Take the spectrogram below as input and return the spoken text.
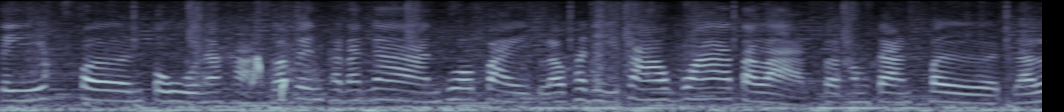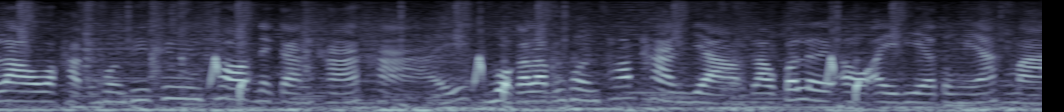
ตีฟเฟิร์นตูนะคะ ก็เป็นพนักงานทั่วไป แล้วพอดีทราบว่าตลาดจะทำการเปิด แล้วเราอะค่ะเป็นคนที่ชื่นชอบในการค้าขาย บวกกับเราเป็นคนชอบทานยำเราก็เลยเอาไอเดียตรงนี้มา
